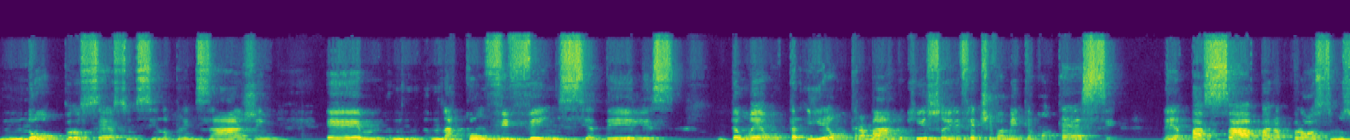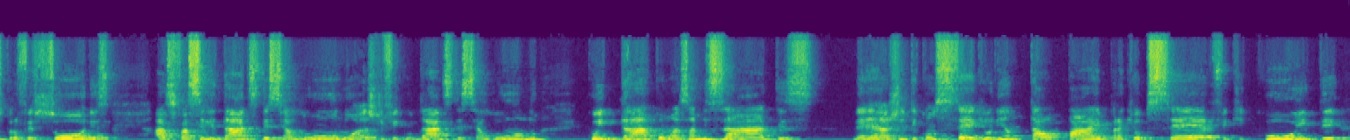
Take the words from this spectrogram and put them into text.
no processo ensino-aprendizagem, é, na convivência deles. Então, é um, e é um trabalho que isso efetivamente acontece, né? Passar para próximos professores, as facilidades desse aluno, as dificuldades desse aluno, cuidar com as amizades, né? A gente consegue orientar o pai para que observe, que cuide.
